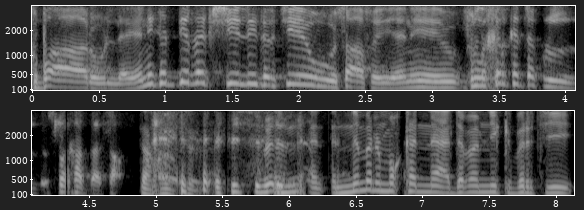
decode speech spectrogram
كبار ولا يعني كدير داك الشيء اللي درتيه وصافي. يعني في الآخر كتاكل سلخه الن- النمر المقنع دابا ملي كبرتي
